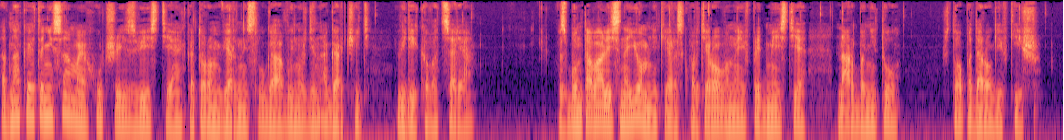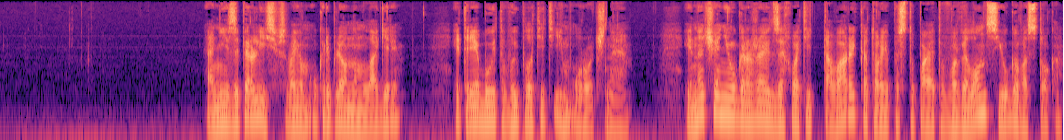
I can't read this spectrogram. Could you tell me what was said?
Однако это не самое худшее известие, которым верный слуга вынужден огорчить великого царя. Взбунтовались наемники, расквартированные в предместье Нарбаниту, что по дороге в Киш. Они заперлись в своем укрепленном лагере и требуют выплатить им урочное. Иначе они угрожают захватить товары, которые поступают в Вавилон с юго-востока.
